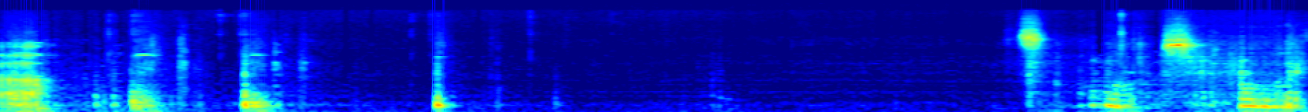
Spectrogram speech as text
Uh, it's almost, oh, it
